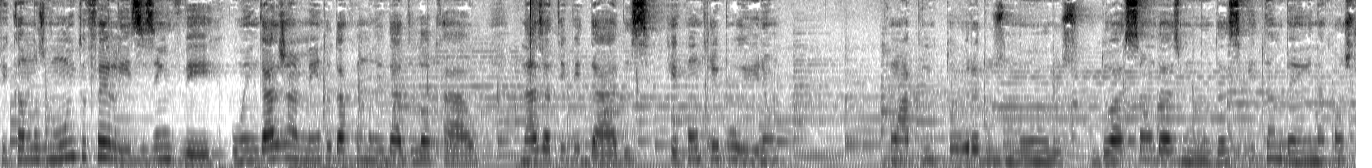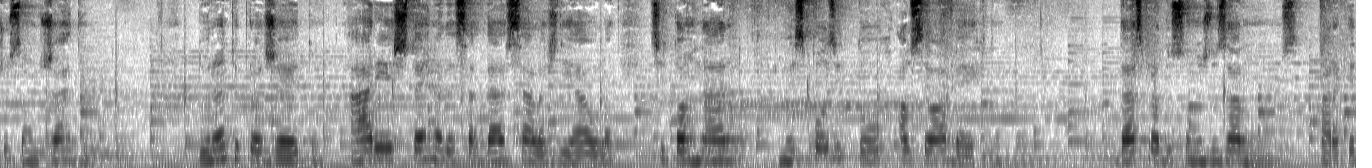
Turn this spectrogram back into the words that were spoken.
Ficamos muito felizes em ver o engajamento da comunidade local nas atividades que contribuíram com a pintura dos muros, doação das mudas e também na construção do jardim. Durante o projeto, a área externa das salas de aula se tornaram um expositor ao céu aberto das produções dos alunos, para que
